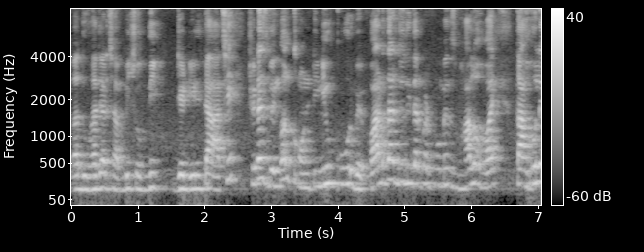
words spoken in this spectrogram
বা দু হাজার ছাব্বিশ অব্দি যে ডিলটা আছে, সেটা বেঙ্গল কন্টিনিউ করবে। ফার্দার যদি তার পারফরমেন্স ভালো হয়, তাহলে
